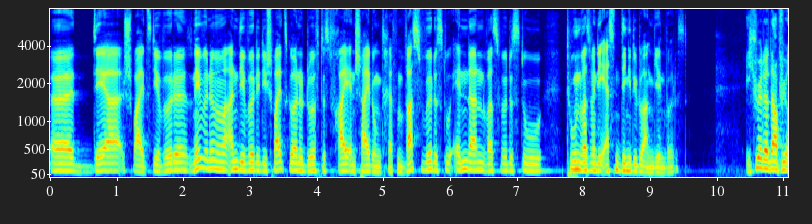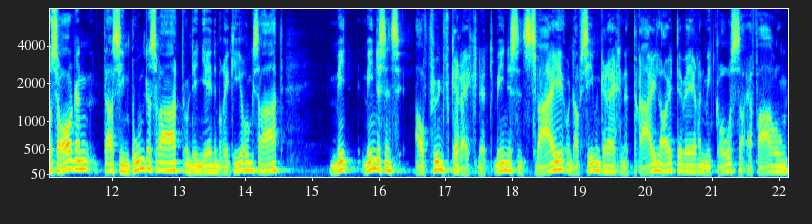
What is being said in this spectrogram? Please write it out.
äh, der Schweiz. Dir würde, nehmen wir, nehmen wir mal an, dir würde die Schweiz gehören, du dürftest freie Entscheidungen treffen. Was würdest du ändern? Was würdest du tun? Was wären die ersten Dinge, die du angehen würdest? Ich würde dafür sorgen, dass im Bundesrat und in jedem Regierungsrat mindestens auf fünf gerechnet, mindestens zwei und auf sieben gerechnet drei Leute wären mit großer Erfahrung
